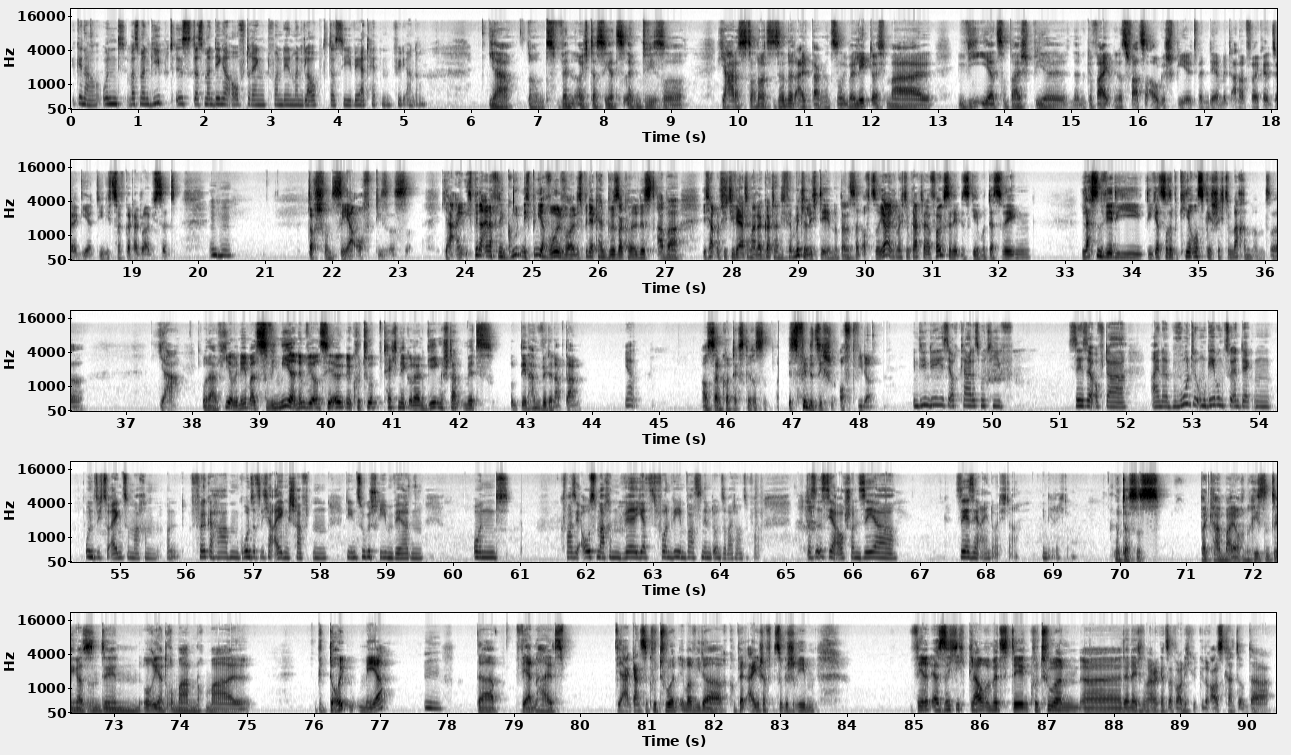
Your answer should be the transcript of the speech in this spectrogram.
Genau. Und was man gibt, ist, dass man Dinge aufdrängt, von denen man glaubt, dass sie Wert hätten für die anderen. Ja, und wenn euch das jetzt irgendwie so, ja, das ist doch 1900 Altbank und so, überlegt euch mal, wie ihr zum Beispiel einen Geweihten in das schwarze Auge spielt, wenn der mit anderen Völkern interagiert, die nicht zwölfgöttergläubig sind. Mhm. Doch schon sehr oft dieses. Ja, ich bin einer von den Guten, ich bin ja wohlwollend, ich bin ja kein böser Kolonist, aber ich habe natürlich die Werte meiner Götter, die vermittel ich denen. Und dann ist halt oft so, ja, ich möchte dem Charakter ein Erfolgserlebnis geben und deswegen lassen wir die, die eine Bekehrungsgeschichte machen. Und äh, ja, Oder hier, wir nehmen als Souvenir, nehmen wir uns hier irgendeine Kulturtechnik oder einen Gegenstand mit und den haben wir dann ab dann. Ja. Aus seinem Kontext gerissen. Es findet sich schon oft wieder. In D&D ist ja auch klar das Motiv sehr, sehr oft da, eine bewohnte Umgebung zu entdecken und sich zu eigen zu machen. Und Völker haben grundsätzliche Eigenschaften, die ihnen zugeschrieben werden und quasi ausmachen, wer jetzt von wem was nimmt und so weiter und so fort. Das ist ja auch schon sehr sehr, sehr eindeutig da in die Richtung. Und das ist bei Karl May auch ein Riesending. Also in den Orient-Romanen nochmal bedeutend mehr. Mhm. Da werden halt ja ganze Kulturen immer wieder komplett Eigenschaften zugeschrieben. Während er sich, ich glaube, mit den Kulturen äh, der Native Americans einfach auch nicht gut genug auskannte, um da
